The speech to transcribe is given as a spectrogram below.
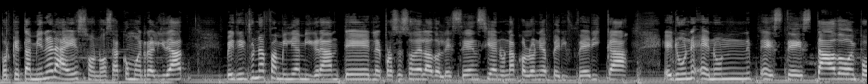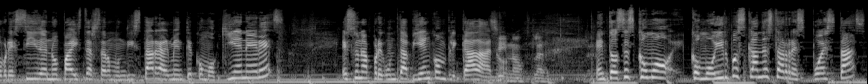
Porque también era eso, ¿no? O sea, como en realidad venir de una familia migrante en el proceso de la adolescencia, en una colonia periférica, en un, en un este, estado empobrecido, en un país tercermundista, realmente como quién eres, es una pregunta bien complicada, ¿no? Sí, no, claro. Entonces, como, como ir buscando estas respuestas,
